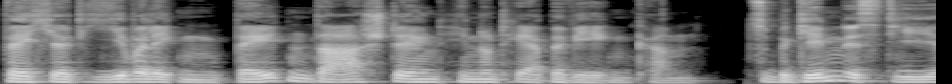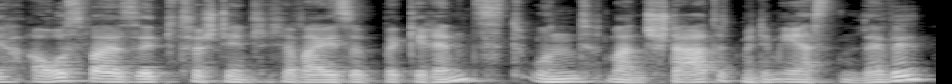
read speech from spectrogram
welche die jeweiligen Welten darstellen, hin und her bewegen kann. Zu Beginn ist die Auswahl selbstverständlicherweise begrenzt und man startet mit dem ersten Level.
